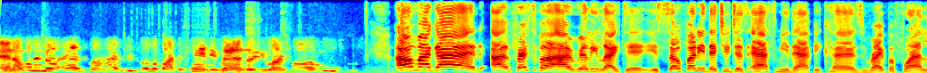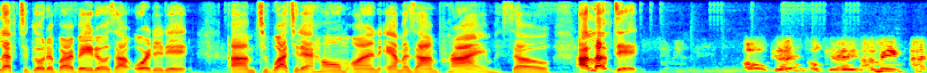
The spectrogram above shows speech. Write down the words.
And I want to know, Angela, how do you feel about the Candy Man? I know you like horror movies. Oh my God! Uh, first of all, I really liked it. It's so funny that you just asked me that because right before I left to go to Barbados, I ordered it um, to watch it at home on Amazon Prime. So I loved it. Okay, okay. I mean, I,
